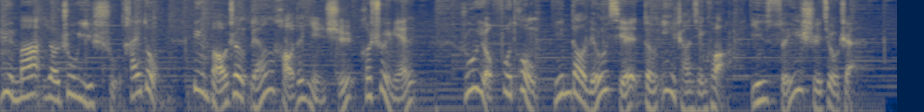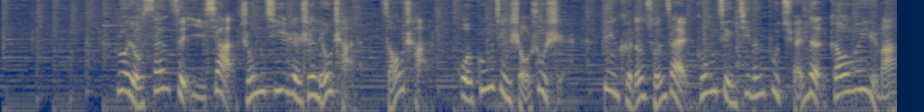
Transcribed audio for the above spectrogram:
孕妈要注意数胎动，并保证良好的饮食和睡眠。如有腹痛、阴道流血等异常情况，应随时就诊。若有三次以下中期妊娠流产、早产或宫颈手术史，并可能存在宫颈机能不全的高危孕妈，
